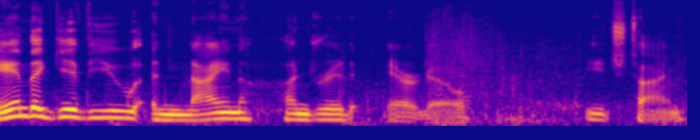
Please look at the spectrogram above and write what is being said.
And they give you a 900 ergo each time.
